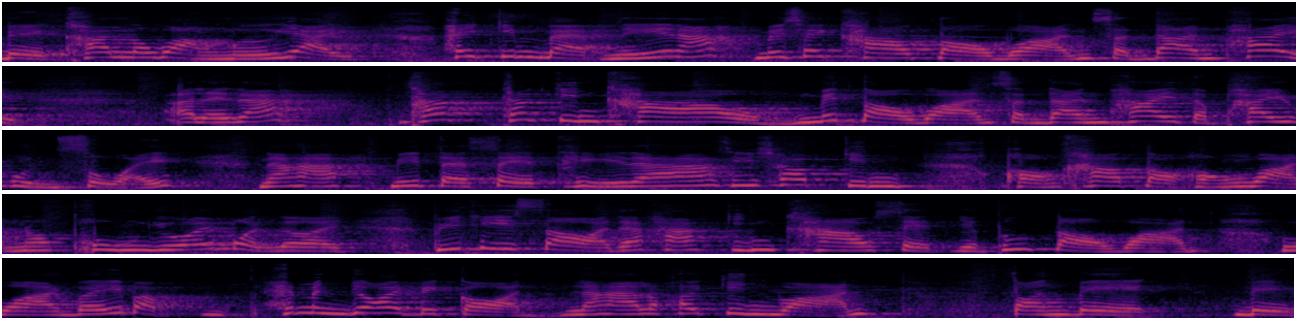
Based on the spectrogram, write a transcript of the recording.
เบรกขั้นระหว่างมื้อใหญ่ ให้กินแบบนี้นะ ไม่ใช่คาวต่อหวานสันดานไพ่อะไรนะ ถ้าถ้ากินคาวไม่ต่อหวานสันดานไพ่แต่ไพ่หุ่นสวยนะคะ มีแต่เศรษฐีนะคะที่ชอบกินของคาวต่อของหวานเนาะพุงย้วยหมดเลย วิธีสอนนะคะ กินคาวเสร็จอย่าเพิ่งต่อหวาน หวานไว้แบบให้มันย่อยไปก่อนนะคะแล้วค่อยกินหวานตอนเบรกเบรก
